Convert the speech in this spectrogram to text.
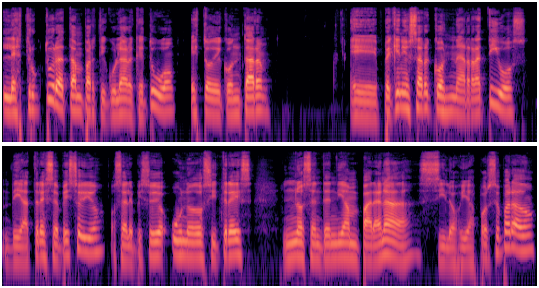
la estructura tan particular que tuvo, esto de contar eh, pequeños arcos narrativos de a tres episodios, o sea, el episodio 1, 2 y 3 no se entendían para nada si los veías por separado,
